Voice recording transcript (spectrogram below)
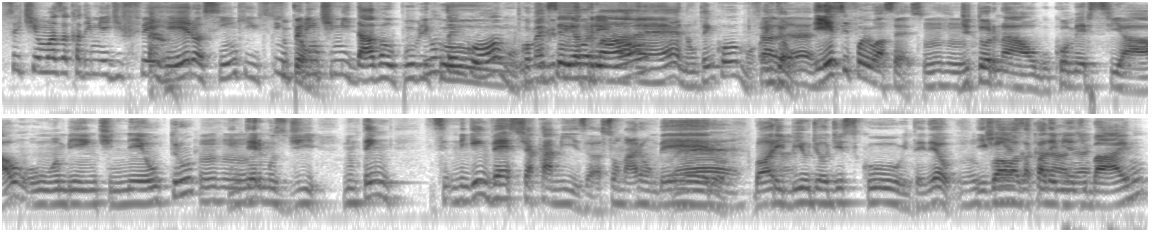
Você tinha umas academias de ferreiro, assim, que super Então, intimidava o público. Não tem como. Como é que você ia normal. treinar? É, não tem como. Sabe, então, é. esse foi o acesso. Uhum. De tornar algo comercial, um ambiente neutro, Uhum. em termos de. Não tem. Ninguém veste a camisa, sou marombeiro, É. bodybuild old school, entendeu? Não Igual as academias paradas, de né? bairro,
